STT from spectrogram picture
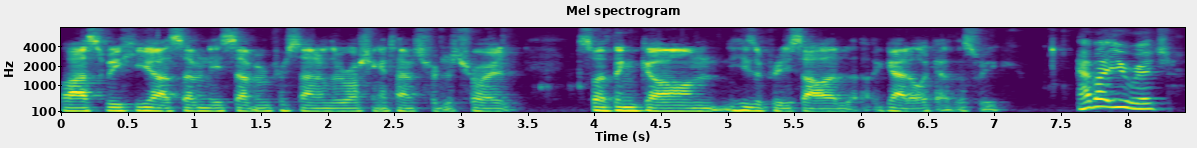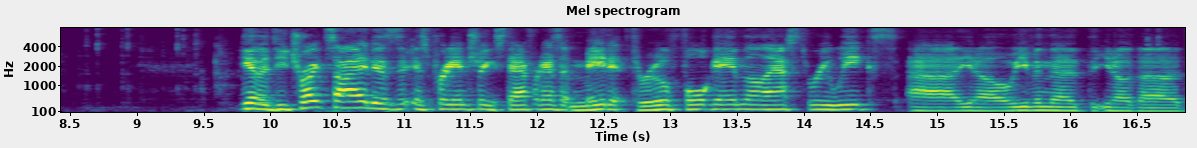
Last week, he got 77% of the rushing attempts for Detroit. So I think um, he's a pretty solid guy to look at this week. How about you, Rich? Yeah, the Detroit side is is pretty interesting. Stafford hasn't made it through a full game in the last three weeks. Uh, you know, even the, the you know the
